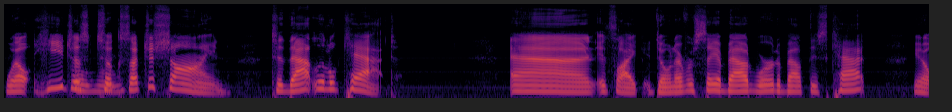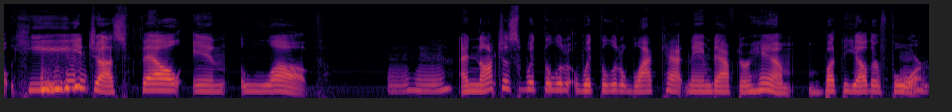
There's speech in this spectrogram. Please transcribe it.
Well, he just took Mhm. such a shine to that little cat. And it's like, don't ever say a bad word about this cat. You know, he just fell in love hmm and not just with the little with the little black cat named after him, but the other 4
